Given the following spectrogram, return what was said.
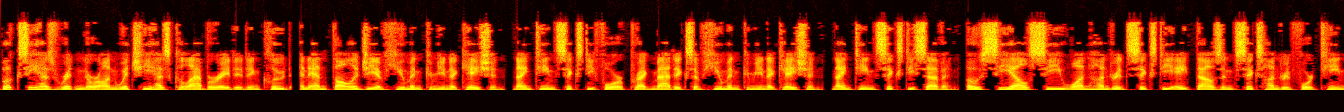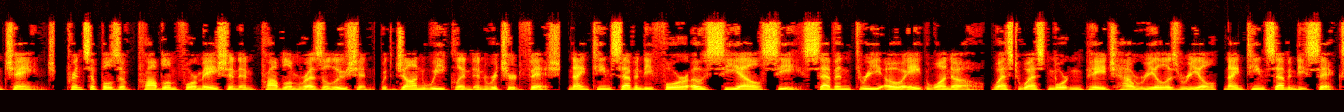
Books he has written or on which he has collaborated include, An Anthology of Human Communication, 1964 Pragmatics of Human Communication, 1967, OCLC 168614 Change, Principles of Problem Formation and Problem Resolution with John Weakland and Richard Fisch, 1974 OCLC 730810, West West Norton Page How Real is Real, 1976,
